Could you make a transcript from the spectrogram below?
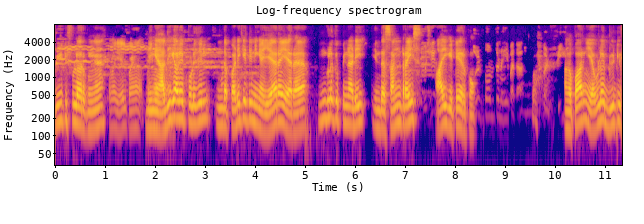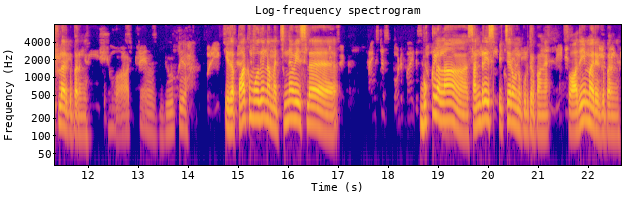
பியூட்டிஃபுல்லாக இருக்குங்க. நீங்கள் அதிகாலை பொழுதில் இந்த படிக்கட்டு நீங்கள் ஏற ஏற உங்களுக்கு பின்னாடி இந்த சன்ரைஸ் ஆகிக்கிட்டே இருக்கும். அங்கே பாருங்கள் எவ்வளோ பியூட்டிஃபுல்லாக இருக்குது பாருங்கள் பியூட்டி இதை பார்க்கும்போது நம்ம சின்ன வயசில் புக்கிலலாம் சன்ரைஸ் பிக்சர் ஒன்று கொடுத்துருப்பாங்க. ஸோ அதே மாதிரி இருக்குது பாருங்கள்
